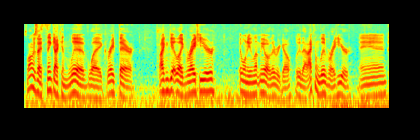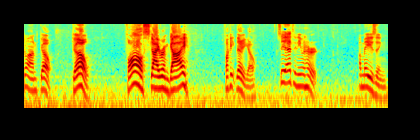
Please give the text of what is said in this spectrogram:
As long as I think I can live, like, right there. If I can get, like, right here, it won't even let me... Oh, there we go. Look at that. I can live right here. And, come on, go. Go! Fall, Skyrim guy! Fucking... There you go. See, that didn't even hurt. Amazing.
